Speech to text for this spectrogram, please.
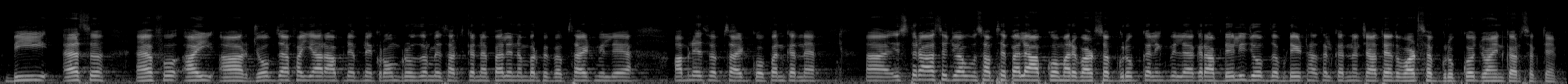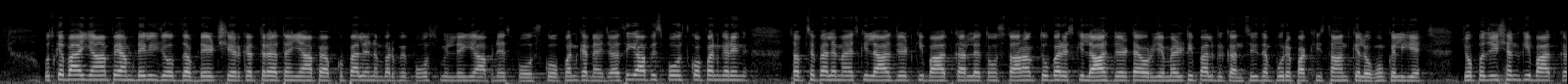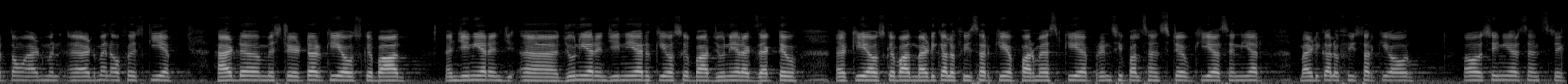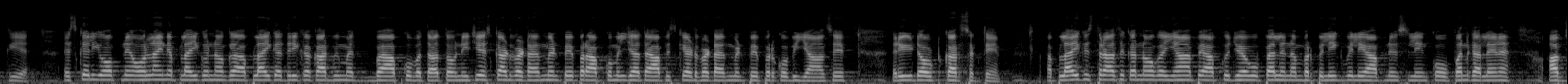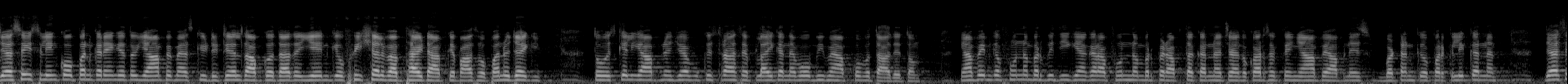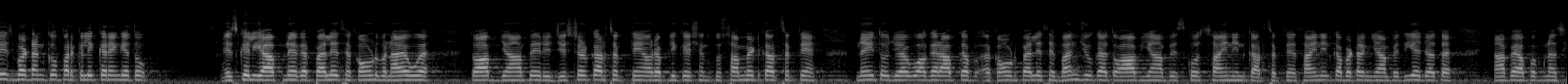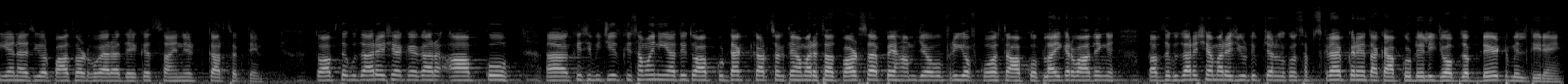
B S F I R jobs F I R आपने अपने क्रोम ब्राउज़र में सर्च करना है, पहले नंबर पे वेबसाइट मिल है, आपने इस वेबसाइट को ओपन करना है। इस तरह से जो है वो सबसे पहले आपको हमारे व्हाट्सएप ग्रुप का लिंक मिलेगा। अगर आप डेली जॉब्स अपडेट हासिल करना चाहते हैं तो व्हाट्सएप ग्रुप को ज्वाइन कर सकते हैं। उसके बाद यहाँ पे हम डेली जॉब्स अपडेट शेयर करते रहते हैं। यहाँ पे आपको पहले नंबर पे पोस्ट मिल रही है। आपने इस पोस्ट को ओपन करना है। जैसे ही आप इस पोस्ट को ओपन करेंगे, सबसे पहले मैं इसकी लास्ट डेट की बात कर लेता हूँ। सतारह अक्टूबर इसकी लास्ट डेट है और ये मल्टीपल वैकेंसीज हैं पूरे पाकिस्तान के लोगों के लिए। जो पोजिशन की बात करता हूँ एडमिन एडमिन ऑफ़िस की है हेड एडमिनिस्ट्रेटर की है, उसके बाद इंजीनियर जूनियर इंजीनियर की उसके बाद जूनियर एग्जेक्टिव किया उसके बाद मेडिकल ऑफिसर की है फार्मेस्ट की है प्रिंसिपल सेंसिटिव किया सीनियर मेडिकल ऑफिसर किया और सीनियर सेंस चेक की है इसके लिए अपने ऑनलाइन अप्लाई करना होगा। अप्लाई का तरीका कार भी मैं आपको बताता हूँ। नीचे इसका एडवर्टाइजमेंट पेपर आपको मिल जाता है। आप इसके एडवर्टाइजमेंट पेपर को भी यहाँ से रीड आउट कर सकते हैं। अप्लाई किस तरह से करना होगा? यहाँ पे आपको जो है वो पहले नंबर पे लिंक मिली। आपने इस लिंक को ओपन कर लेना है। आप जैसे ही इस लिंक को ओपन करेंगे तो यहाँ पे मैं इसकी डिटेल्स आपको बता दें। ये इनकी ऑफिशियल वेबसाइट आपके पास ओपन हो जाएगी। तो इसके लिए आपने जो है वो किस तरह से अप्लाई करना है वो भी मैं आपको बता देता हूँ। यहाँ पे इनका फ़ोन नंबर भी दी गया, अगर आप फ़ोन नंबर पर रब्ता करना चाहें तो कर सकते हैं। यहाँ पे आपने इस बटन के ऊपर क्लिक करना है। जैसे इस बटन के ऊपर क्लिक करेंगे तो इसके लिए आपने अगर पहले से अकाउंट बनाया हुआ है तो आप यहाँ पे रजिस्टर कर सकते हैं और एप्लीकेशन को सबमिट कर सकते हैं। नहीं तो जो है वो अगर आपका अकाउंट पहले से बन चुका है तो आप यहाँ पे इसको साइन इन कर सकते हैं। साइन इन का बटन यहाँ पे दिया जाता है। यहाँ पे आप अपना सी और पासवर्ड वगैरह दे साइन इन कर सकते हैं। तो आपसे गुजारिश है कि अगर आपको आ, किसी भी चीज़ की समझ नहीं आती तो आप कॉन्टैक्ट कर सकते हैं हमारे साथ व्हाट्सएप पे। हम जो है वो फ्री ऑफ़ कॉस्ट आपको अप्लाई करवा देंगे। तो आपसे गुजारिश है हमारे यूट्यूब चैनल को सब्सक्राइब करें ताकि आपको डेली जॉब्स अपडेट मिलती रहें।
